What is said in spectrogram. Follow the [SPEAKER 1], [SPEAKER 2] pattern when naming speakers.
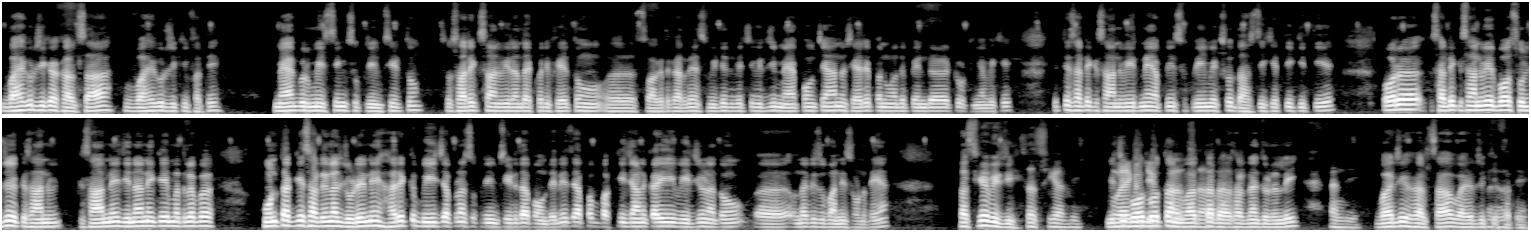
[SPEAKER 1] ਵਾਹਿਗੁਰੂ ਜੀ ਕਾ ਖਾਲਸਾ, ਵਾਹਿਗੁਰੂ ਜੀ ਕੀ ਫਤਿਹ। ਮੈਂ Gurmeet Singh supreme seat ਤੋਂ। ਸੋ ਸਾਰੇ ਕਿਸਾਨ ਵੀਰਾਂ ਦਾ ਇੱਕ ਵਾਰੀ ਫੇਰ ਤੋਂ ਸਵਾਗਤ ਕਰਦੇ ਹਾਂ ਇਸ ਵੀਡੀਓ ਦੇ ਵਿੱਚ। ਵੀਰ ਜੀ, ਮੈਂ ਪਹੁੰਚਿਆ ਹਾਂ ਨਸ਼ਹਿਰੇ ਪਨੂਆ ਦੇ ਪਿੰਡ ਟੋਟੀਆਂ ਵਿਖੇ। ਇੱਥੇ ਸਾਡੇ ਕਿਸਾਨ ਵੀਰ ਨੇ ਆਪਣੀ ਸੁਪਰੀਮ 110 ਦੀ ਖੇਤੀ ਕੀਤੀ ਹੈ। ਔਰ ਸਾਡੇ ਕਿਸਾਨ ਵੀਰ ਬਹੁਤ ਸੁਲਝੇ ਹੋਏ ਕਿਸਾਨ ਕਿਸਾਨ ਨੇ, ਜਿਨ੍ਹਾਂ ਨੇ ਕਿ ਮਤਲਬ ਹੁਣ ਤੱਕ ਇਹ ਸਾਡੇ ਨਾਲ ਜੁੜੇ ਨੇ। ਹਰ ਇੱਕ ਬੀਜ ਆਪਣਾ ਸੁਪਰੀਮ ਸੀਡ ਦਾ ਪਾਉਂਦੇ ਨੇ। ਤੇ ਆਪਾਂ ਬਾਕੀ ਜਾਣਕਾਰੀ ਵੀਰ ਜੀ ਹੁਣਾਂ ਤੋਂ ਉਹਨਾਂ ਦੀ ਜ਼ੁਬਾਨੀ ਸੁਣਦੇ ਹਾਂ। ਸਤਿ ਸ਼੍ਰੀ ਅਕਾਲ ਵੀਰ ਜੀ।
[SPEAKER 2] ਸਤਿ ਸ਼੍ਰੀ ਅਕਾਲ ਜੀ।
[SPEAKER 1] ਵੀਰ ਜੀ ਬਹੁਤ ਬਹੁਤ ਧੰਨਵਾਦ। ਤੁਹਾਡਾ ਸਾਡੇ ਨਾਲ ਜੁੜਨ ਲਈ।
[SPEAKER 2] ਹਾਂਜੀ।
[SPEAKER 1] ਵਾਹਿਗੁਰੂ ਜੀ ਖਾਲਸਾ ਵਾਹਿਗੁਰੂ ਜੀ ਕੀ। ਫਤਿਹ।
